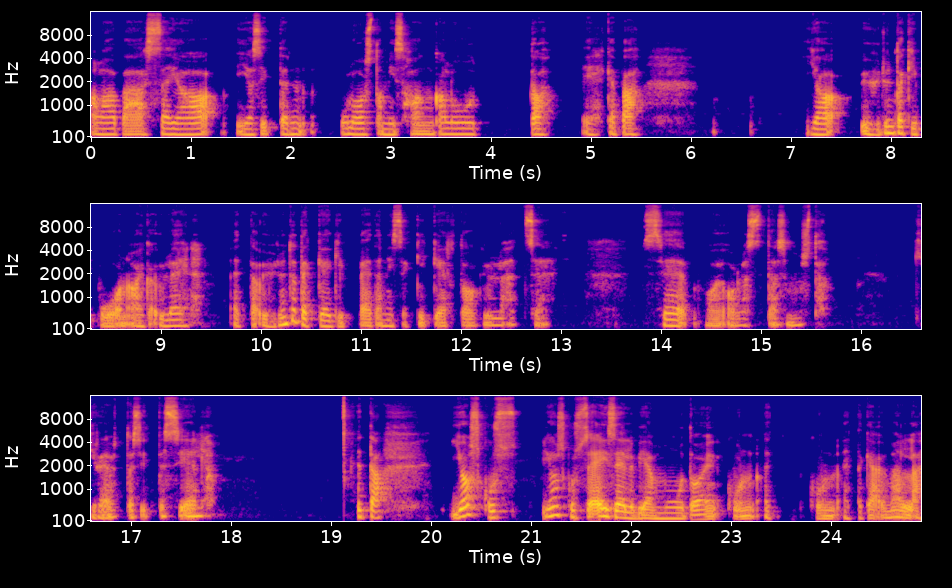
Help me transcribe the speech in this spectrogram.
alapäässä ja, ja sitten ulostamishankaluutta ehkäpä. Ja yhdyntäkipu on aika yleinen. Että yhdyntä tekee kippeitä, niin sekin kertoo kyllä, että se, se voi olla sitä semmoista kireyttä sitten siellä. Että joskus, joskus se ei selviä muutoin kuin, et, kuin että käymällä,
